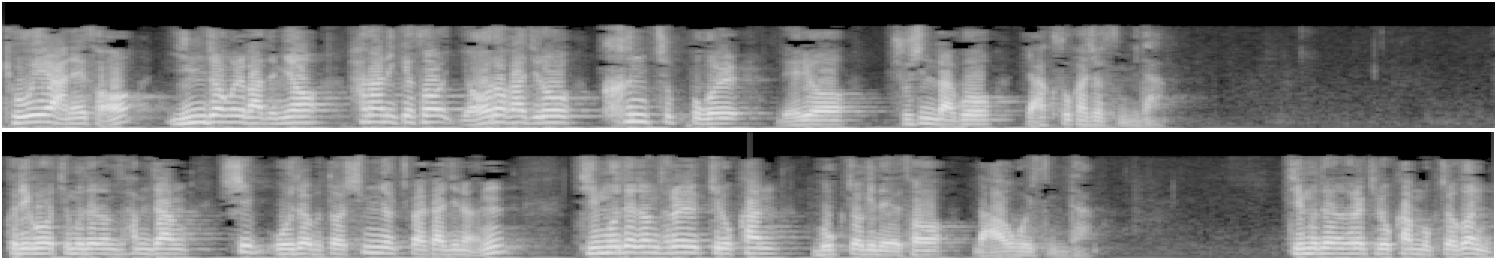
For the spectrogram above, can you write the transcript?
교회 안에서 인정을 받으며 하나님께서 여러 가지로 큰 축복을 내려 주신다고 약속하셨습니다. 그리고 디모데전서 3장 15절부터 16절까지는 디모데전서를 기록한 목적에 대해서 나오고 있습니다. 디모데전서를 기록한 목적은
